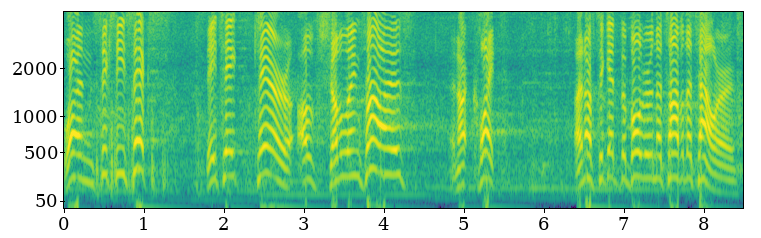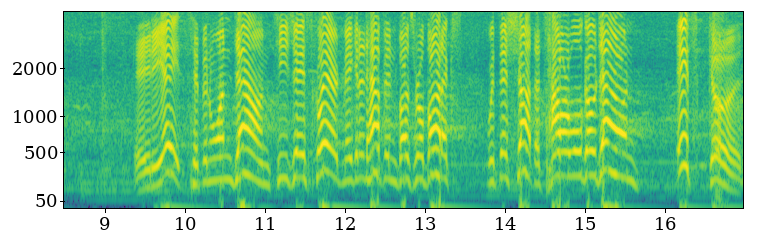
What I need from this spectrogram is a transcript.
166. They take care of cheval de frise, and not quite enough to get the boulder in the top of the tower. 88, tipping one down. TJ squared, making it happen. Buzz Robotics with this shot. The tower will go down. It's good.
